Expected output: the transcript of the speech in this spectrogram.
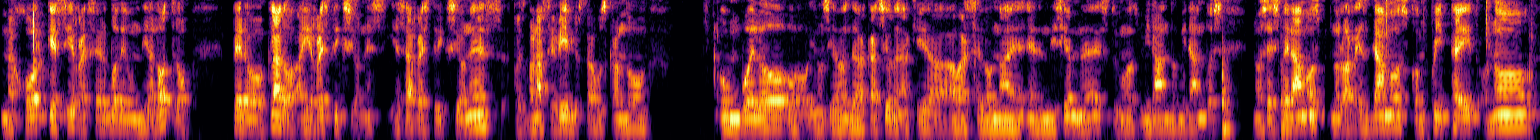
mejor que si reservo de un día al otro. Pero claro, hay restricciones y esas restricciones pues van a seguir. Yo estaba buscando un vuelo y nos íbamos de vacaciones aquí a, Barcelona en, diciembre. Estuvimos mirando, mirando, nos esperamos, no lo arriesgamos con prepaid o no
